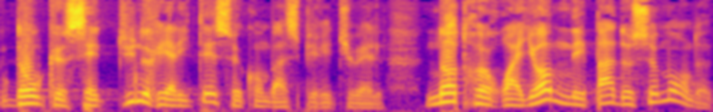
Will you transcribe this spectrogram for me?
Donc c'est une réalité ce combat spirituel. Notre royaume n'est pas de ce monde.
